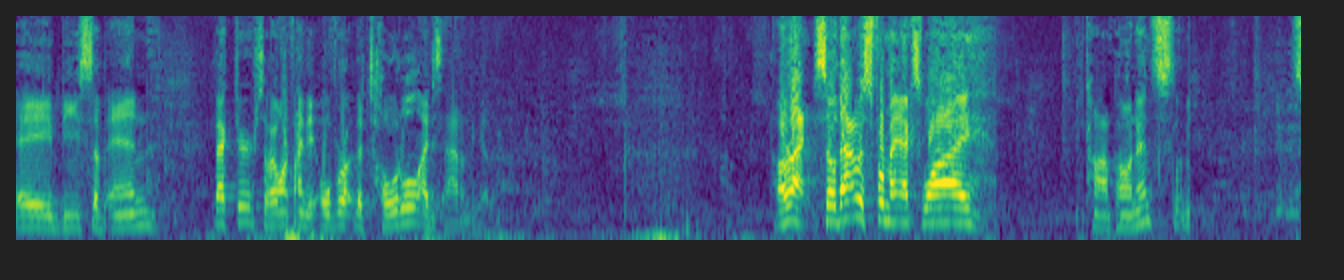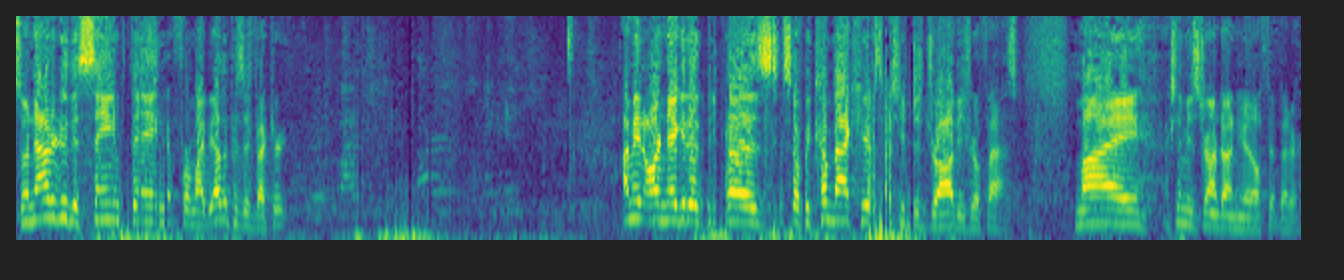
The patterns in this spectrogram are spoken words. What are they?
a b sub n vector. So if I want to find the overall, the total, I just add them together. All right, so that was for my xy components. Let me. So now to do the same thing for my other position vector. I made R negative because, so if we come back here, let's actually just draw these real fast. My, actually let me just draw them down here, they'll fit better.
